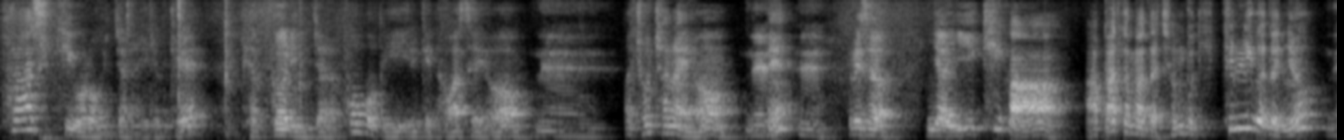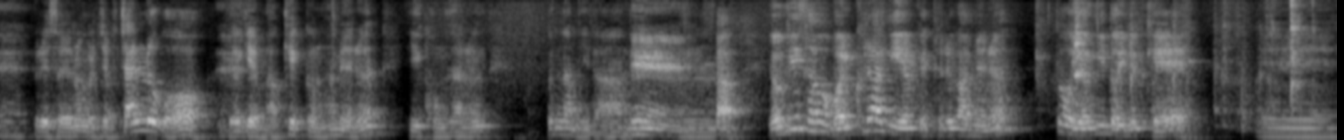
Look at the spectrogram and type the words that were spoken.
플라스틱으로 있잖아요. 이렇게 벽걸이 있잖아요. 포법이 이렇게 나왔어요. 네. 아, 좋잖아요. 네. 예? 네. 그래서 이제 이 키가 아파트마다 전부 틀리거든요. 네. 그래서 이런 걸 좀 자르고 네. 여기에 맞게끔 하면은 이 공사는 끝납니다. 네. 음. 자, 여기서 멀크락이 이렇게 들어가면은 또 여기도 이렇게 에,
